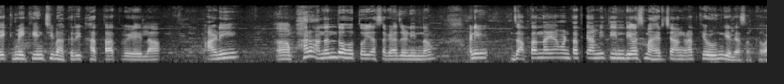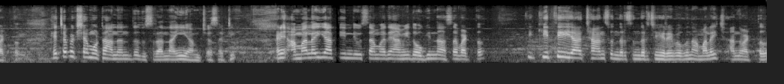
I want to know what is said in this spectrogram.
एकमेकींची भाकरी खातात वेळेला. आणि फार आनंद होतो या सगळ्या जणींना. आणि जाताना या म्हणतात की आम्ही तीन दिवस माहेरच्या अंगणात खेळून गेल्यासारखं वाटतं. ह्याच्यापेक्षा मोठा आनंद दुसरा नाही आहे आमच्यासाठी. आणि आम्हालाही या तीन दिवसामध्ये आम्ही दोघींना असं वाटतं की किती या छान सुंदर सुंदर चेहरे बघून आम्हालाही छान वाटतं.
